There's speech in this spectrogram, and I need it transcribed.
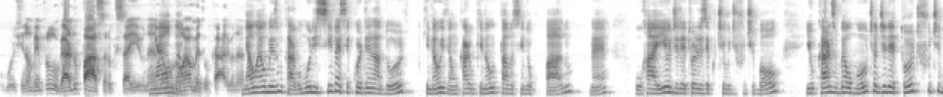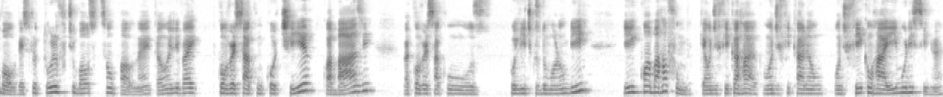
O Murici não vem pro lugar do pássaro que saiu, né? Não, não, não, não é o mesmo cargo, né? Não é o mesmo cargo. O Murici vai ser coordenador, que não é um cargo que não estava sendo ocupado, né? O Raí é o diretor executivo de futebol e o Carlos Belmonte é o diretor de futebol, da estrutura futebol de São Paulo, né? Então ele vai conversar com Cotia, com a base, vai conversar com os políticos do Morumbi e com a Barra Funda, que é onde fica onde ficarão, onde ficam Raí e Murici, né?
